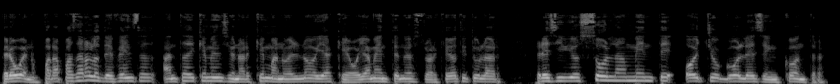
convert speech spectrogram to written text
Pero bueno, para pasar a los defensas, antes hay que mencionar que Manuel Novia, que obviamente es nuestro arquero titular, recibió solamente 8 goles en contra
